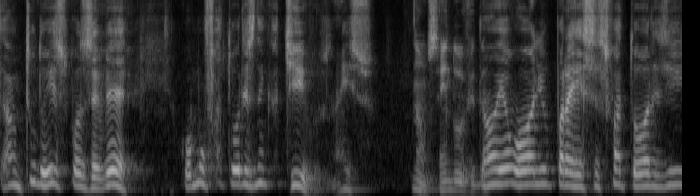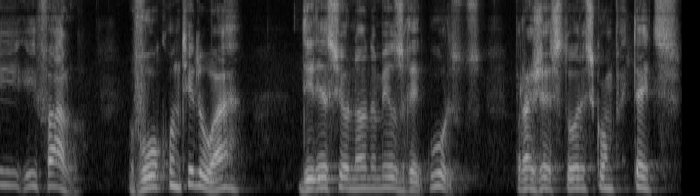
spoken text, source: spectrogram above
Então, tudo isso você vê como fatores negativos, não é isso? Não, sem dúvida. Então eu olho para esses fatores e, e falo: vou continuar direcionando meus recursos para gestores competentes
